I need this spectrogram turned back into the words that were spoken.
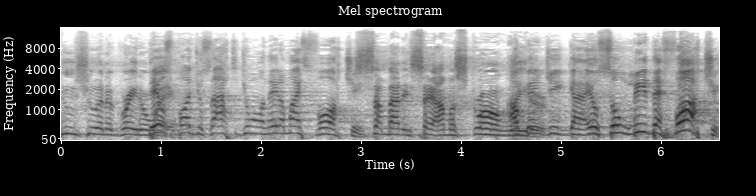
use you in a greater Deus way. pode usar-te de uma maneira mais forte. Somebody say, I'm a strong Alguém leader. diga, eu sou um líder forte.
